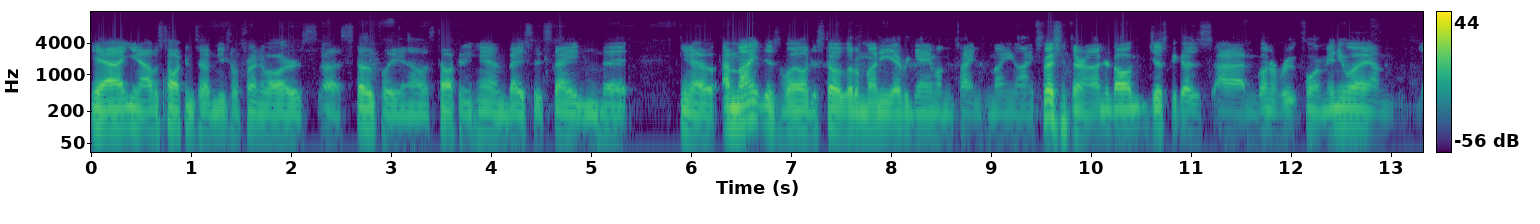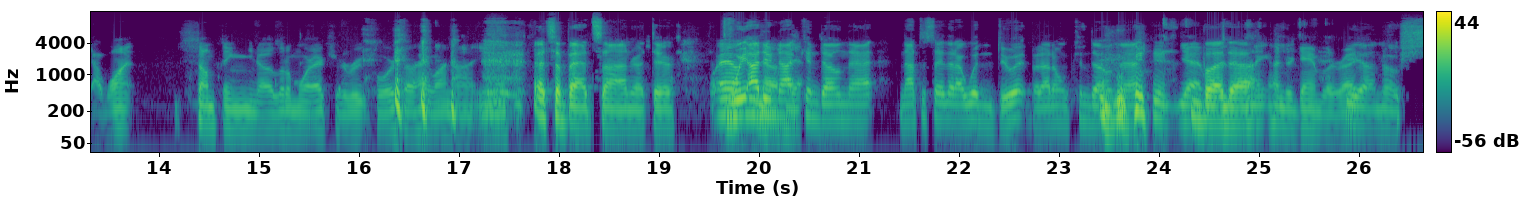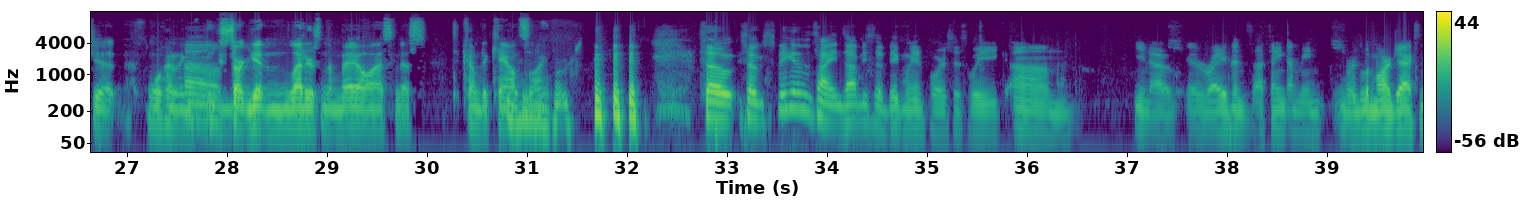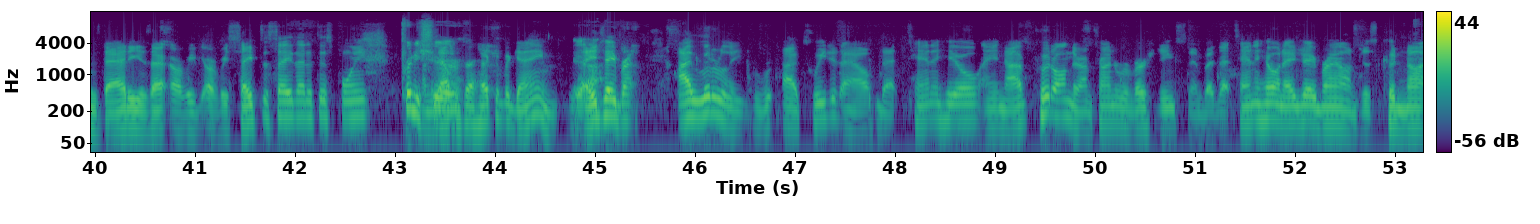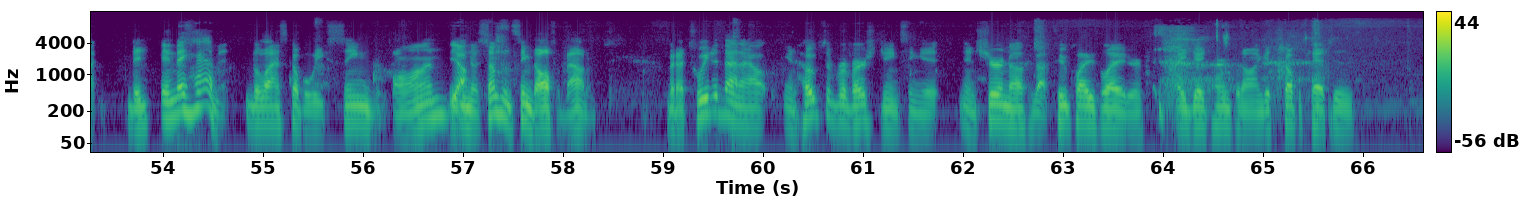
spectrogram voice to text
yeah, you know, I was talking to a mutual friend of ours, uh, Stokely, and I was talking to him basically stating that you know, I might as well just throw a little money every game on the Titans money line, especially if they're an underdog, just because I'm going to root for them anyway. I'm I want something, you know, a little more extra to root for. So hey, why not? You know, that's a bad sign right there. Well, we I do not yeah. condone that. Not to say that I wouldn't do it, but I don't condone that. yeah, but uh, eight hundred gambler, right? Yeah, no shit. We're gonna um, start getting letters in the mail asking us to come to counseling. So, so speaking of the Titans, obviously a big win for us this week. Um, you know, Ravens. I think. I mean, we're Lamar Jackson's daddy. Is that? Are we? Are we safe to say that at this point? Pretty I mean, sure. That was a heck of a game. Yeah. AJ Brown. I literally, I tweeted out that Tannehill and I've put on there. I'm trying to reverse jinx them, but that Tannehill and AJ Brown just could not. They and they haven't the last couple weeks seemed on. Yeah. You know, something seemed off about them. But I tweeted that out in hopes of reverse jinxing it, and sure enough, about two plays later, AJ turns it on, gets a couple catches.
